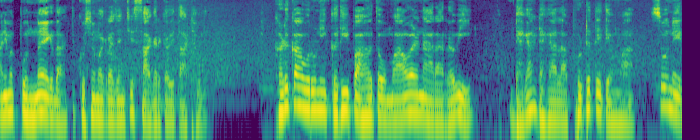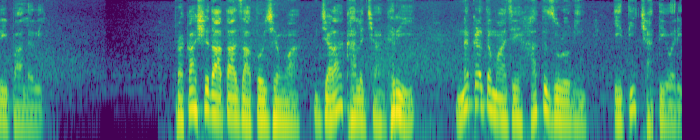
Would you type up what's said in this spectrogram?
आणि मग पुन्हा एकदा ती कुसुमाग्रजांची सागर कविता आठवली. खडकावरुनी कधी पाहतो मावळणारा रवी ढगाढगाला फुटते तेव्हा सोनेरी पालवी. प्रकाशदाता जातो जेव्हा जळाखालच्या घरी नकळत माझे हात जुळूनी येती छातीवरी.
